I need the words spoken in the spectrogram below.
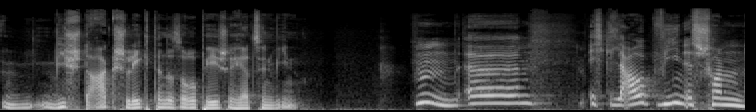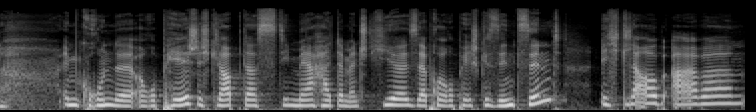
Wie stark schlägt denn das europäische Herz in Wien? Hm, ähm, ich glaube, Wien ist schon im Grunde europäisch. Ich glaube, dass die Mehrheit der Menschen hier sehr proeuropäisch gesinnt sind. Ich glaube aber,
